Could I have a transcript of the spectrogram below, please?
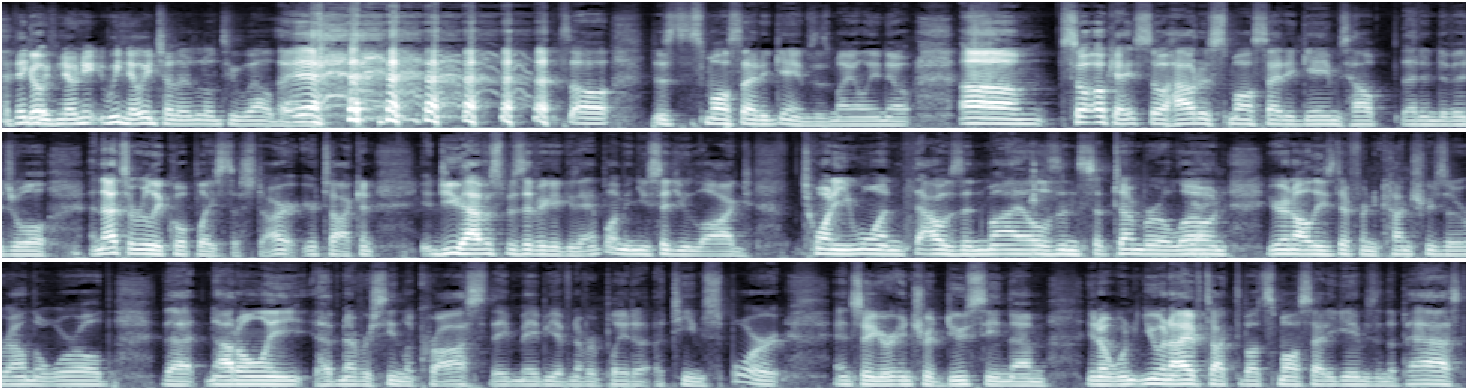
I think go- we've known we know each other a little too well. But That's all. Just small sided games is my only note. Um, so okay, so how does small sided games help that individual? And that's a really cool place to start. You're talking. Do you have a specific example? I mean, you said you logged twenty one thousand miles in September alone. You're in all these different countries around the world that not only have never seen lacrosse, they maybe have never played a, a team sport, and so you're introducing them. You know, when you and I have talked about small sided games in the past,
